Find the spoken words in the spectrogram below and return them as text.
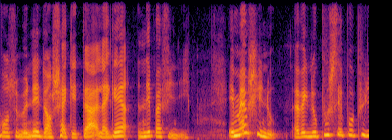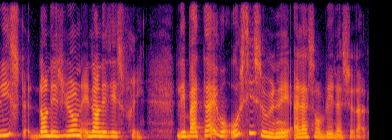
vont se mener dans chaque État. La guerre n'est pas finie. Et même chez nous, avec nos poussées populistes dans les urnes et dans les esprits. Les batailles vont aussi se mener à l'Assemblée nationale.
